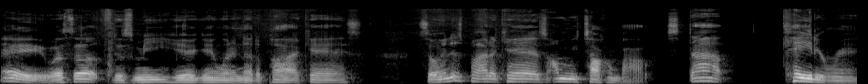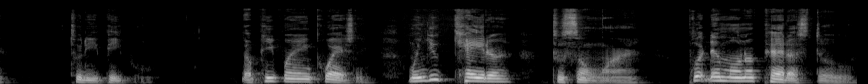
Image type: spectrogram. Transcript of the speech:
Hey, what's up? This me here again with another podcast. So in this podcast, I'm gonna be talking about stop catering to these people. The people ain't questioning. When you cater to someone, put them on a pedestal,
